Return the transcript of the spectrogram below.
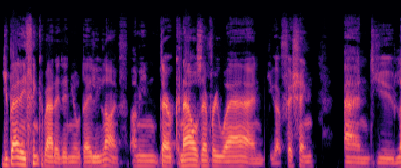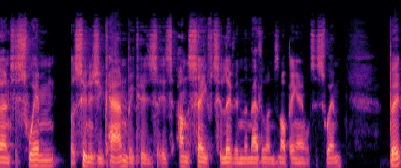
you barely think about it in your daily life. I mean, there are canals everywhere, and you go fishing and you learn to swim as soon as you can because it's unsafe to live in the Netherlands not being able to swim. But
